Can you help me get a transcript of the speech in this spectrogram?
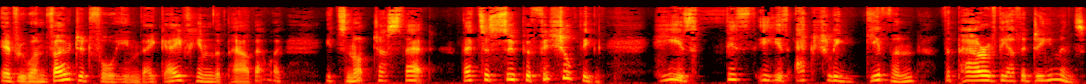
everyone voted for him, they gave him the power that way. It's not just that. That's a superficial thing. He is he is actually given the power of the other demons.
